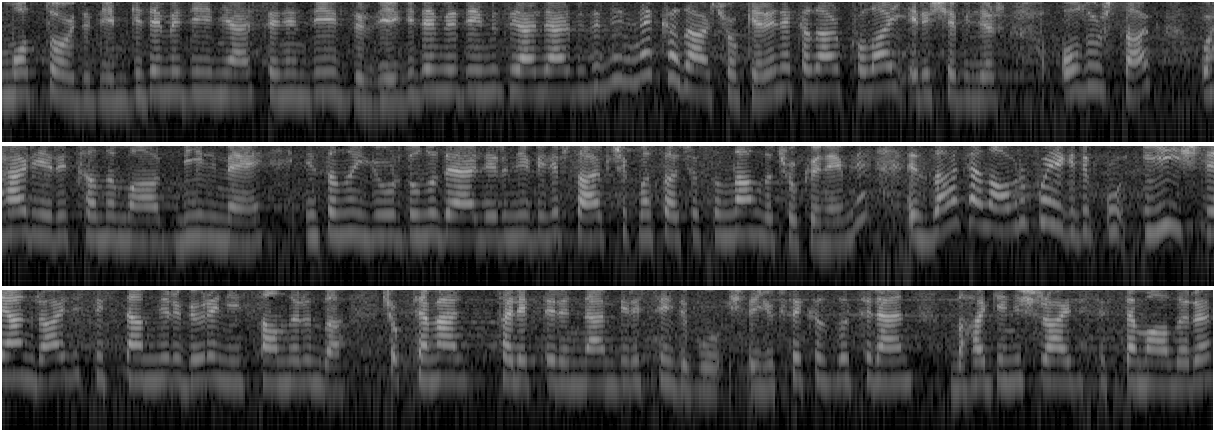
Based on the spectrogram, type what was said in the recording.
mottoydu diyeyim. Gidemediğin yer senin değildir diye. Gidemediğimiz yerler bizim değil. Ne kadar çok yere ne kadar kolay erişebilir olursak bu her yeri tanıma, bilme, insanın yurdunu, değerlerini bilip sahip çıkması açısından da çok önemli. E, zaten Avrupa'ya gidip bu iyi işleyen raylı sistemleri gören insanların da çok temel taleplerinden birisiydi bu. İşte yüksek hızlı tren, daha geniş raylı sistem ağları.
